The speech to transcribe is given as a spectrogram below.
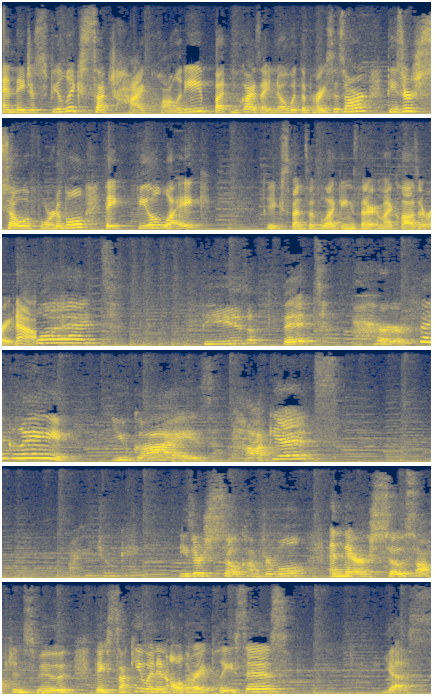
and they just feel like such high quality. But you guys, I know what the prices are. These are so affordable. They feel like the expensive leggings that are in my closet right now. What? These fit perfectly. You guys, pockets. Are you joking? These are so comfortable and they're so soft and smooth. They suck you in in all the right places. Yes,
